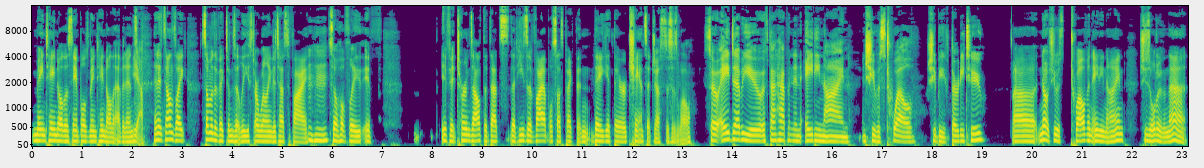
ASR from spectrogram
maintained all the samples, maintained all the evidence. Yeah. and it sounds like some of the victims, at least, are willing to testify. Mm-hmm. So hopefully, if if it turns out that that's that he's a viable suspect, then they get their chance at justice as well. So AW, if that happened in 89 and she was 12, she'd be 32. Uh, no, she was twelve in eighty nine. She's older than that.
